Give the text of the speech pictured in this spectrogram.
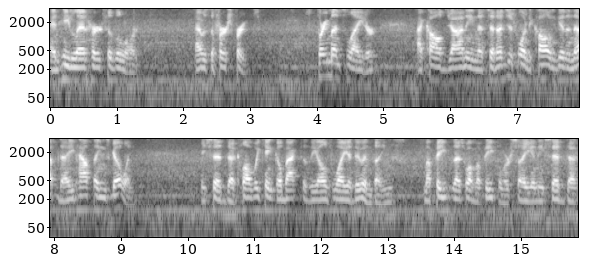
And he led her to the Lord. That was the first fruits. Three months later, I called Johnny and I said, I just wanted to call and get an update. How things going? He said, uh, Claude, we can't go back to the old way of doing things. My people, that's what my people are saying. He said, uh,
